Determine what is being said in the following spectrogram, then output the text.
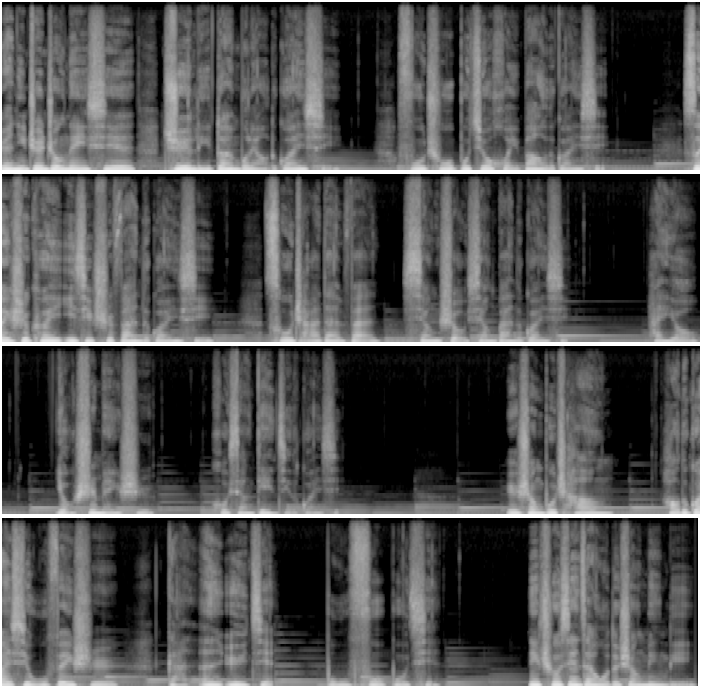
愿你珍重那些距离断不了的关系，付出不求回报的关系，随时可以一起吃饭的关系，粗茶淡饭相守相伴的关系，还有有事没事互相惦记的关系。余生不长，好的关系无非是感恩遇见，不负不欠。你出现在我的生命里，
